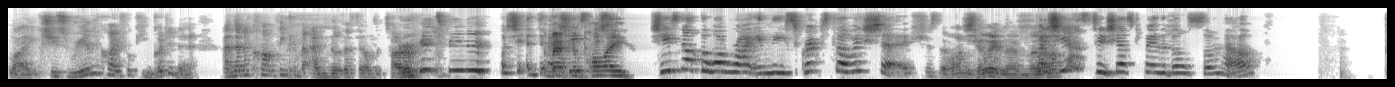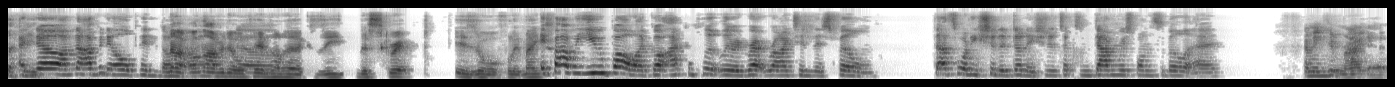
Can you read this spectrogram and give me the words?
like she's really quite fucking good in it. And then I can't think of another film that Tara Reid's been in. Well, she, American she's, Pie. She's not the one writing these scripts, though, is she? She's the one doing them, though. But she has to. She has to pay the bills somehow. Definitely- no, I'm not having it all pinned on. No, her. I'm not having it all No. pinned on her because the, the script is awful. It makes If I were you, Bo, I got. I completely regret writing this film. That's what he should have done. He should have took some damn responsibility. I mean, he didn't write it.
